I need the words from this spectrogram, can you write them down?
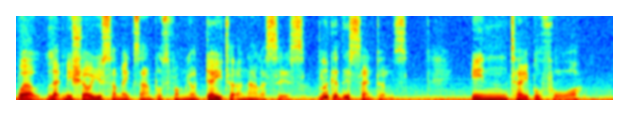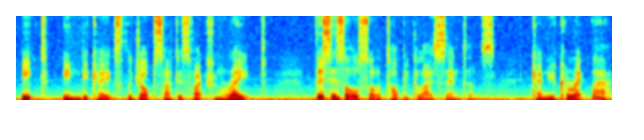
Well, let me show you some examples from your data analysis. Look at this sentence. In Table 4, it indicates the job satisfaction rate. This is also a topicalized sentence. Can you correct that?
